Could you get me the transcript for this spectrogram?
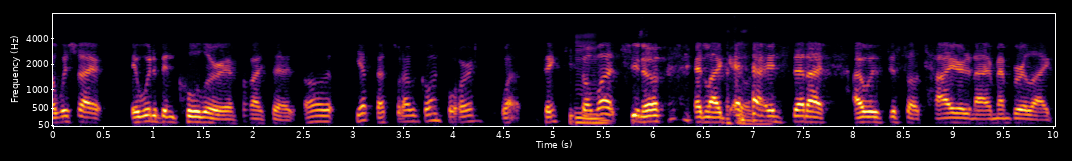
I wish I, it would have been cooler if I said, oh, yep, that's what I was going for. What, thank you so mm. much, you know? And like, and I, instead I, I was just so tired. And I remember like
